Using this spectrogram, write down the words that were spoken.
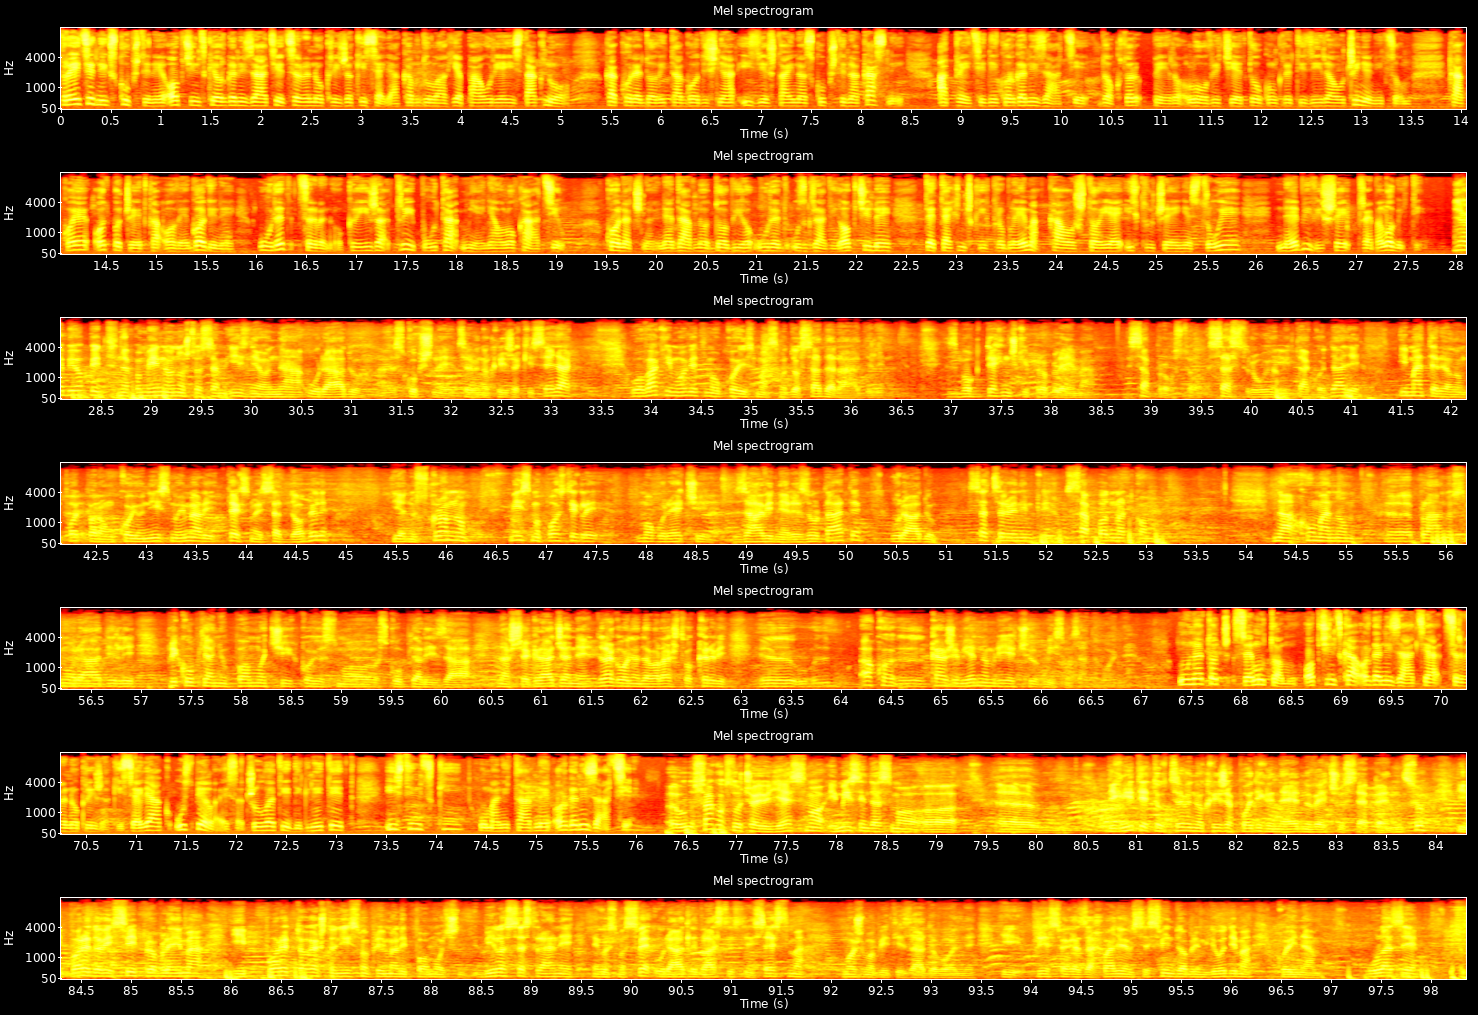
Predsjednik Skupštine općinske organizacije Crvenog križa Kiseljak Abdullah Japaur je istaknuo kako redovita godišnja izvještajna skupština kasni, a predsjednik organizacije dr. Pero Lovrić je to konkretizirao činjenicom kako je od početka ove godine Ured Crvenog križa tri puta mijenjao lokaciju. Konačno je nedavno dobio ured u zgradi općine, te tehničkih problema kao što je isključenje struje ne bi više trebalo biti. Ja bih opet napomenuo ono što sam iznio na uradu e, Skupštine Crvenog križa Kiseljak. U ovakvim uvjetima u kojima smo do sada radili, zbog tehničkih problema sa prostorom, sa strujom i tako dalje, i materijalnom potporom koju nismo imali, tek smo je sad dobili, jednu skromnu, mi smo postigli, mogu reći, zavidne rezultate u radu sa Crvenim križom, sa podmlatkom, na humanom e, planu smo radili, prikupljanju pomoći koju smo skupljali za naše građane, dragovoljno davalaštvo krvi. E, ako e, kažem jednom riječu, mi smo zadovoljni. Unatoč svemu tomu, općinska organizacija Crvenog križa Kiseljak uspjela je sačuvati dignitet istinski humanitarne organizacije. E, u svakom slučaju jesmo i mislim da smo uh, uh, dignitet tog Crvenog križa podigli na jednu veću stepenicu i pored ovih svih problema i pored toga što nismo primali pomoć bilo sa strane, nego smo sve uradili vlastitim sredstvima, možemo biti zadovoljni. I prije svega zahvaljujem se svim dobrim ljudima koji nam ulaze,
